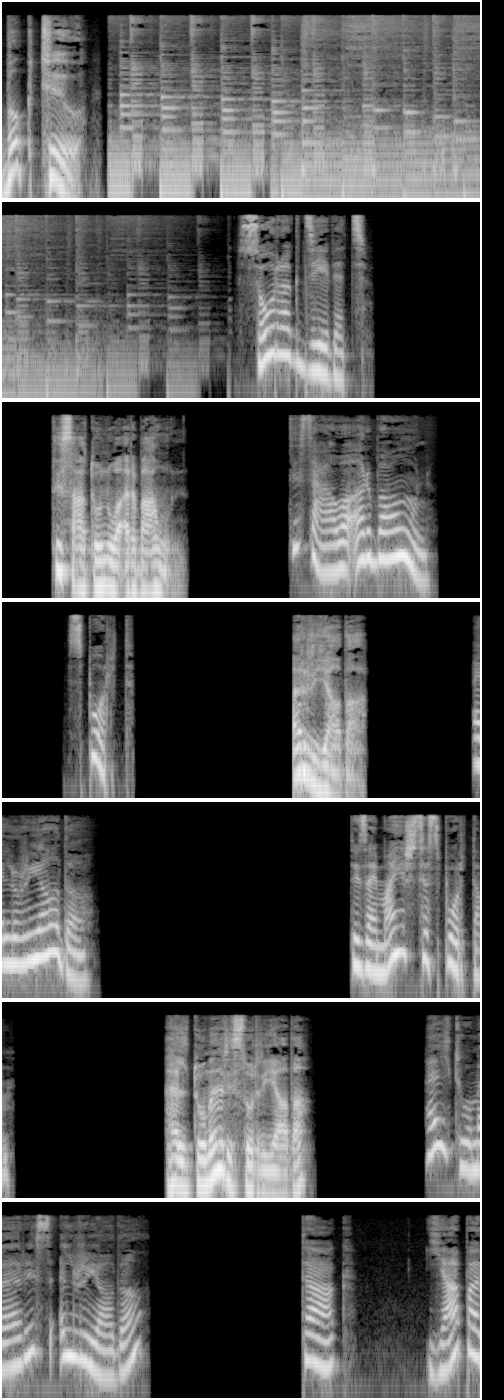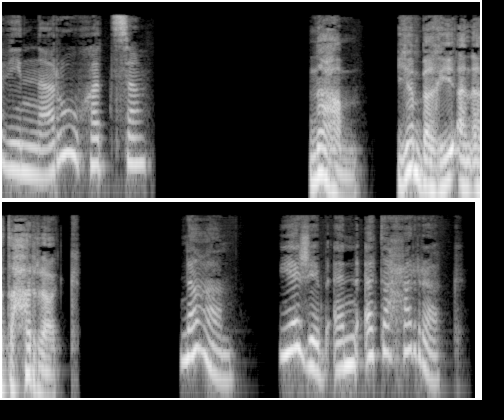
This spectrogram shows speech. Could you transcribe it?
بوك تو سورك ديفت تسعة وأربعون تسعة وأربعون سبورت الرياضة الرياضة Ты займаешься спортом? هل تمارس الرياضة؟ هل تمارس الرياضة؟ Так, я повинна рухаться. نعم ينبغي أن أتحرك نعم يجب أن أتحرك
